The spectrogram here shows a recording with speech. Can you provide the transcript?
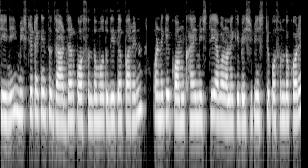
চিনি। মিষ্টিটা কিন্তু যার যার পছন্দ মতো দিতে পারেন। অনেকে কম খায় মিষ্টি, আবার অনেকে বেশি মিষ্টি পছন্দ করে।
